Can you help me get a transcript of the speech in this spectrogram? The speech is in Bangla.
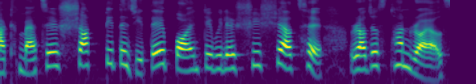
আট ম্যাচে ষাটটিতে জিতে পয়েন্ট টেবিলের শীর্ষে আছে রাজস্থান রয়্যালস।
